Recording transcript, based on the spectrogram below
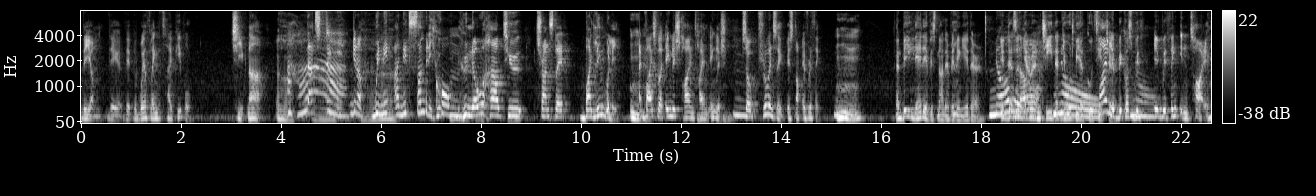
the, um, the, the the wavelength of Thai people. Chikna. Uh-huh. Uh-huh. That's the, you know we need ah. I need somebody who who know how to translate bilingually mm. for English Thai and Thai and English. Mm. mm. So fluency is not everything. Mm. And being native is not everything mm. either. No, it doesn't no. guarantee that no. you would be a good teacher. Finally, because no. if we think in Thai,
